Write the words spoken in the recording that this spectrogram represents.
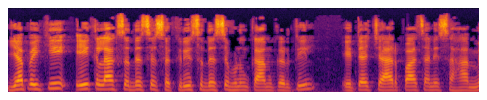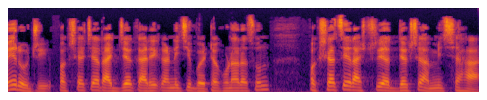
यापैकी एक लाख सदस्य सक्रिय सदस्य म्हणून काम करतील. येत्या चार पाच आणि सहा मे रोजी पक्षाच्या राज्य कार्यकारिणीची बैठक होणार असून पक्षाचे राष्ट्रीय अध्यक्ष अमित शहा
